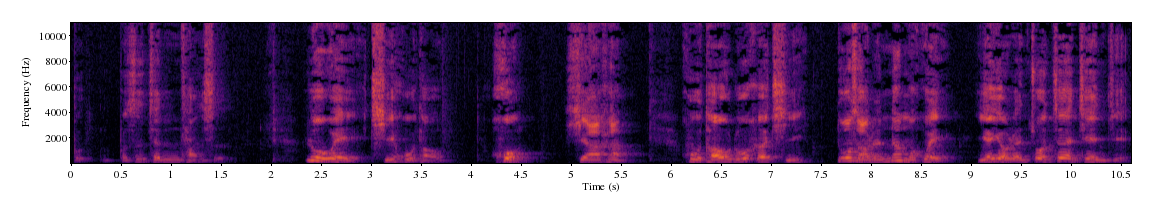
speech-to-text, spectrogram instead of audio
不不是真禅师。若为骑虎头，或瞎汉，虎头如何骑？多少人那么会？也有人做这见解。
